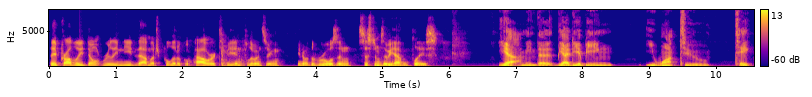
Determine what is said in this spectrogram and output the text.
they probably don't really need that much political power to be influencing you know the rules and systems that we have in place. Yeah i mean the the idea being you want to take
